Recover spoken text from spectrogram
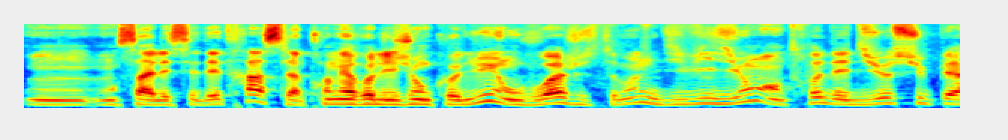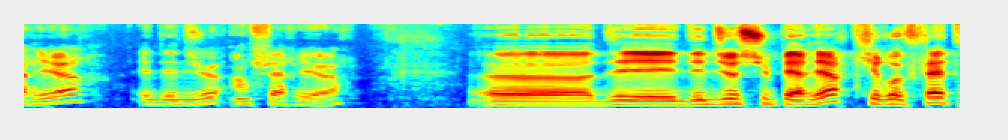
on, ça a laissé des traces. La première religion connue, on voit justement une division entre des dieux supérieurs et des dieux inférieurs. Des, des, dieux supérieurs qui reflètent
